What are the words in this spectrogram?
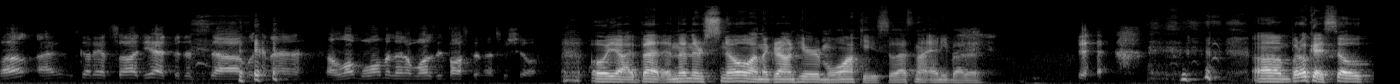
Well, I haven't got outside yet, but it's uh, looking a, a lot warmer than it was in Boston. That's for sure. Oh yeah, I bet. And then there's snow on the ground here in Milwaukee, so that's not any better. Um, but okay, so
